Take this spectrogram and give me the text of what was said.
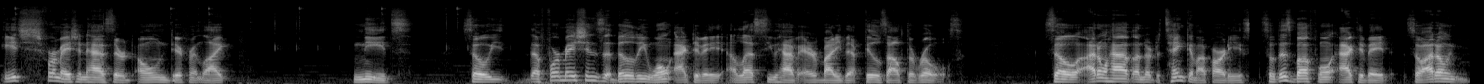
each formation has their own different like needs. So the formation's ability won't activate unless you have everybody that fills out the roles. So I don't have another tank in my party, so this buff won't activate, so I don't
